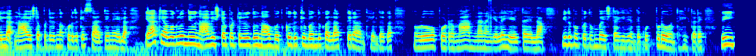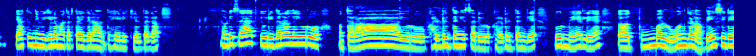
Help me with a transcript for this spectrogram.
ಇಲ್ಲ, ನಾವು ಇಷ್ಟಪಟ್ಟಿರೋದನ್ನ ಕೊಡೋದಕ್ಕೆ ಸಾಧ್ಯನೇ ಇಲ್ಲ. ಯಾಕೆ ಯಾವಾಗಲೂ ನೀವು ನಾವು ಇಷ್ಟಪಟ್ಟಿರೋದು ನಾವು ಬದುಕೋದಕ್ಕೆ ಬಂದು ಕಲ್ಲಾಗ್ತೀರಾ ಅಂತ ಹೇಳಿದಾಗ, ನೋಡೋ ಪೋಡ್ರಮ್ಮ, ನಾನು ಹಂಗೆಲ್ಲ ಹೇಳ್ತಾ ಇಲ್ಲ. ಇದು ಪಾಪ ತುಂಬ ಇಷ್ಟ ಆಗಿದೆ ಅಂತ ಕೊಟ್ಬಿಡು ಅಂತ ಹೇಳ್ತಾರೆ. ರೀ ಯಾಕೆ ನೀವು ಹೀಗೆಲ್ಲ ಮಾತಾಡ್ತಾ ಇದ್ದೀರಾ ಅಂತ ಹೇಳಿ ಕೇಳಿದಾಗ ನೋಡಿ ಸರ್, ಇವ್ರು ಇದಾರಲ್ಲ ಇವರು. ಒಂಥರ ಇವರು ಕಳ್ಳರಿದ್ದಂಗೆ ಸರ್, ಇವರು ಕಳ್ಳರಿದ್ದಂಗೆ ಇವ್ರ ಮೇಲೆ ತುಂಬ ಲೋನ್ಗಳು ಅಬೇಸಿದೆ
